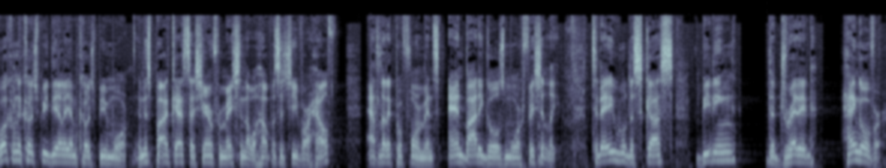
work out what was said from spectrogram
Welcome to Coach B Daily. I'm Coach B Moore. In this podcast, I share information that will help us achieve our health, athletic performance, and body goals more efficiently. Today, we'll discuss beating the dreaded hangover.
